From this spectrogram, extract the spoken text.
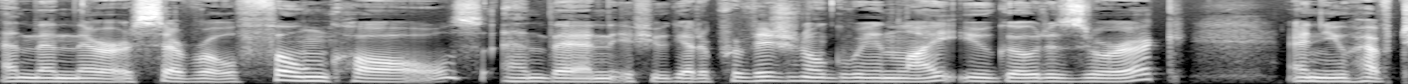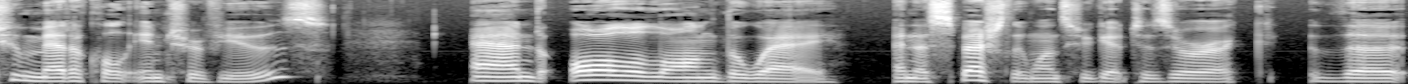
And then there are several phone calls. And then, if you get a provisional green light, you go to Zurich and you have two medical interviews. And all along the way, and especially once you get to Zurich, the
